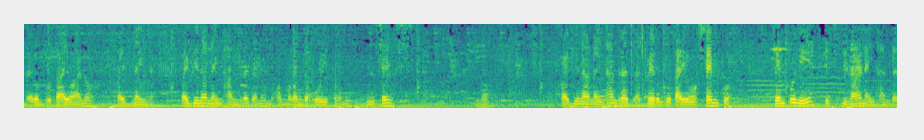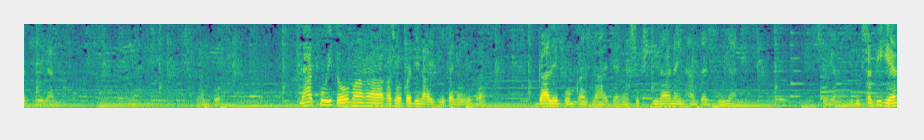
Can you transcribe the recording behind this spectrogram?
Meron po tayong ano, 59 5 dinar 900 ano, mukhang maganda po ito, ano, incense. No? 5 dinar 900 at meron po tayong sempo. Sempo ni 6 dinar 900 po yan. Yan. Po. Lahat po ito, mga ka-super din nakikita nyo ito. Galing po France lahat yan. Yung 6 dinar, 900 po yan. So yan. Ibig sabihin,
